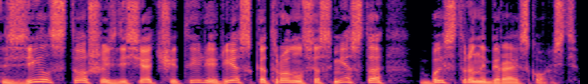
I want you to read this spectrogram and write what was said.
ЗИЛ-164 резко тронулся с места, быстро набирая скорость.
